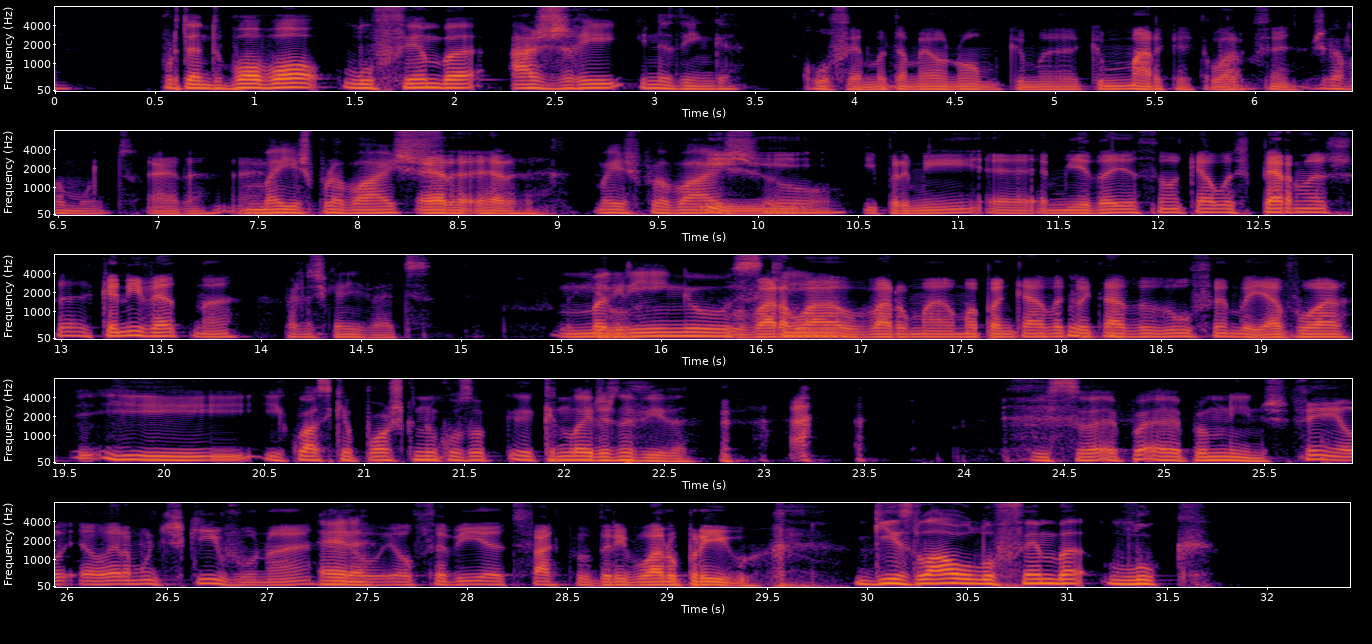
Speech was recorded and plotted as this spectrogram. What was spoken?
Portanto, Bobó, Lufemba, Asri e Nadinga. Lufemba também é o nome que me, que me marca, claro que sim. Jogava muito. Era. Era, Meias para baixo, era. era. meias para baixo, E, e para mim, eh, a minha ideia são aquelas pernas eh, canivete, não é? pernas canivete. Magrinho, Levar lá, sequinho, levar uma, uma pancada, coitado do Lufemba, ia a voar. e, e quase que aposto que nunca usou caneleiras na vida. Isso é, pa- é para meninos. Sim, ele, ele era muito esquivo, não é? Era. Ele, ele sabia, de facto, driblar o perigo. Gislau Lufemba Luke.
